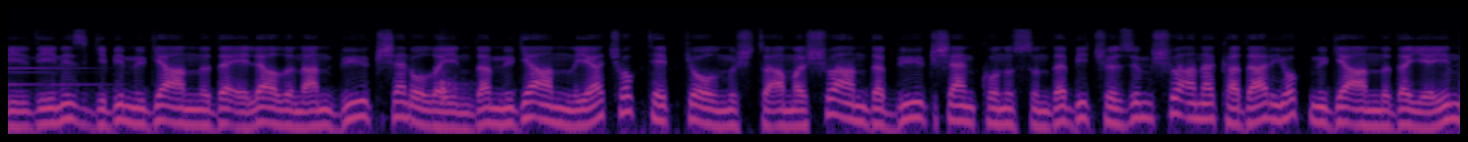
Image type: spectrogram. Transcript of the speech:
Bildiğiniz gibi Müge Anlı'da ele alınan Büyükşen olayında Müge Anlı'ya çok tepki olmuştu. Ama şu anda Büyükşen konusunda bir çözüm şu ana kadar yok. Müge Anlı'da yayın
